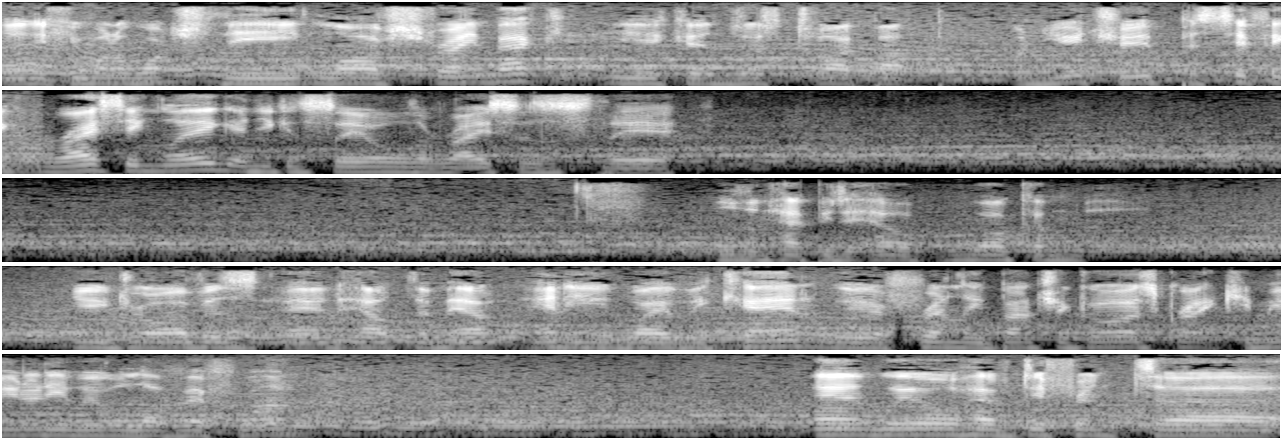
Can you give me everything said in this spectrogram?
And if you want to watch the live stream back, you can just type up on YouTube Pacific Racing League and you can see all the races there. More than happy to help welcome new drivers and help them out any way we can. We're a friendly bunch of guys, great community. We all love F1, and we all have different uh,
